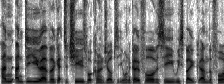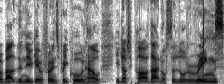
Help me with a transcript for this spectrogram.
And and do you ever get to choose what kind of jobs that you want to go for? Obviously, we spoke um, before about the new Game of Thrones prequel and how you'd love to be part of that, and also the Lord of the Rings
